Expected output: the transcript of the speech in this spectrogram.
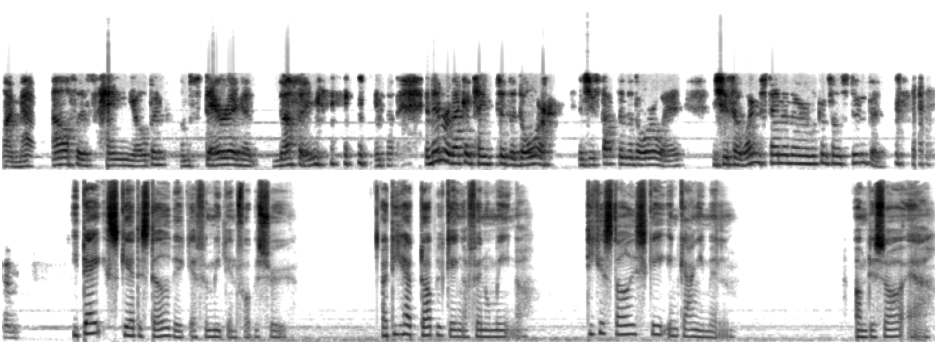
My mouth is hanging open. I'm staring at nothing. and then Rebecca came to the door and she stopped in the doorway and she said, Why are you standing there looking so stupid? I dag sker det stadigvæk, at familien får besøg. Og de her dobbeltgængerfænomener, de kan stadig ske en gang imellem. Om det så er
